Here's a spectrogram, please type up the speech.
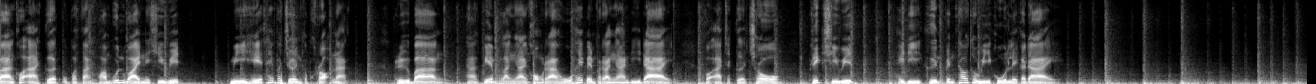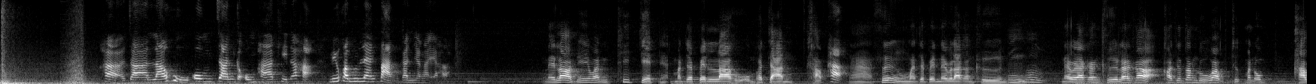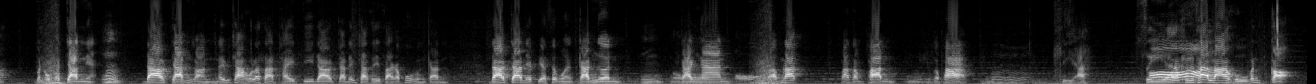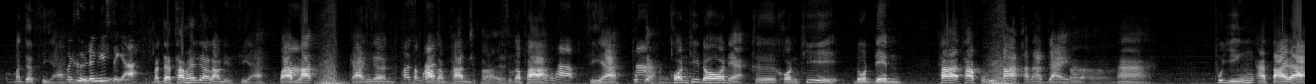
บางเขาอาจเกิดอุปสรรคความวุ่นวายในชีวิต มีเหตุให้เผชิญกับเคราะห์หนัก หรือบ้างหากเปลี่ยนพลังงานของราหูให้เป็นพลังงานดีได้ ก็อาจจะเกิดโชค พลิกชีวิต ให้ดีขึ้นเป็นเท่าทวีคูณเลยก็ได้ ค่ะอาจารย์แล้วหูอมจันทร์กับอมพระอาทิตย์อะค่ะ มีความรุนแรงต่างกันยังไงอะคะ ในรอบนี้วันที่เจ็ดเนี่ย มันจะเป็นราหูอมพระจันทร์ครับค่ะ อ่าซึ่งมันจะเป็นในเวลากลางคืน อืมอืม ในเวลากลางคืนแล้วก็เขาจะต้องดูว่าถึงมันอมคำมันอมพระจันทร์เนี่ย อืม ดาวจันทร์ก่อน ในวิชาโหราศาสตร์ไทยตีดาวจันทร์ในวิชาเศรษฐศาสตร์ก็พูดเหมือนกัน ดาวจันทร์เนี่ยเปรียบเสมือนการเงิน อืมอ๋อการงาน อ๋อ ความรัก ความสัมพันธ์อืม สุขภาพอืมอืมอืม เสีย เสีย อ๋อ คือถ้าราหูมันเกาะ มันจะเสีย มันคือเรื่องที่เสีย มันจะทำให้เรื่องเหล่านี้เสีย ความอ่ารัรักการเงินความสัมคพัวามนธ์สัมพันธ์ชิบหาย สุขภาพ สุขภาพ เสีย ทุกอะอย่าง คนที่โดนเนี่ยคือคนที่โดดเด่น ถ้าถ้าภูมิภาคขนาดใหญ่ อ่าอ่าอ่า ผู้หญิงอาจตายได้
